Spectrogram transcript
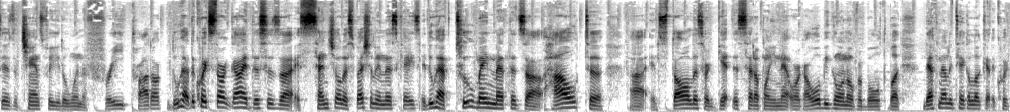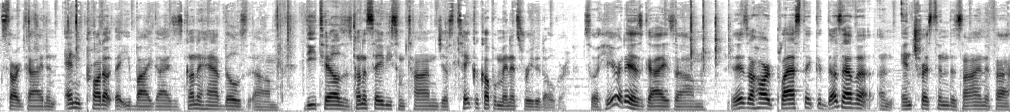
There's a chance for you to win a free product. do have the quick start guide. This is uh, essential, especially in this case. They do have two main methods uh, how to uh, install this or get this set up on your network. I will be going over both, but definitely take a look at the quick start guide. And any product that you buy, guys, is going to have those um, details. It's going to save you some time. Just take a couple minutes, read it over. So here it is, guys. Um, it is a hard plastic. It does have a, an interesting design, if I,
